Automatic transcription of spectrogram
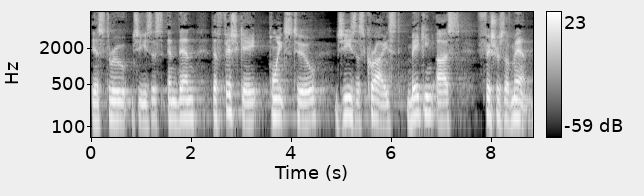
is through Jesus. And then the fish gate points to Jesus Christ making us fishers of men.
